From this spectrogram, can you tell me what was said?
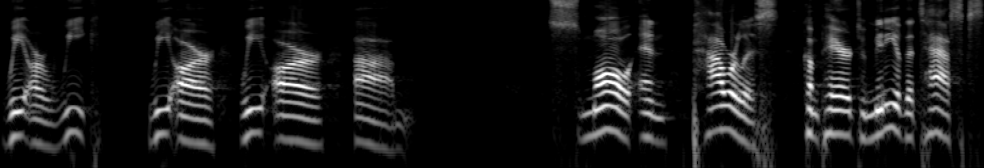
We are weak. We are, we are um, small and powerless compared to many of the tasks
